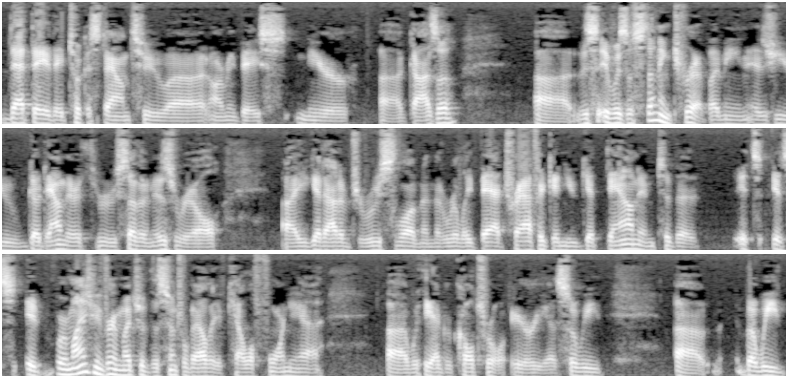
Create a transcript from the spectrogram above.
that day they took us down to uh, an army base near uh, Gaza uh, this, it was a stunning trip. I mean, as you go down there through southern Israel, uh, you get out of Jerusalem and the really bad traffic and you get down into the, it's, it's, it reminds me very much of the Central Valley of California, uh, with the agricultural area. So we, uh, but we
